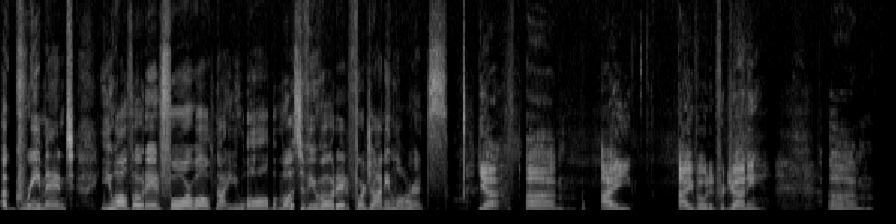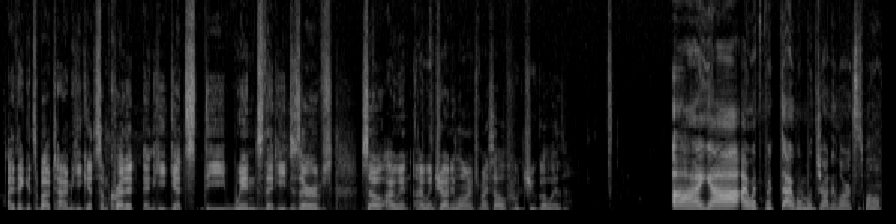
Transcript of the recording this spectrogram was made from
agreement. You all voted for, well, not you all, but most of you voted for Johnny Lawrence. Yeah, um, I I voted for Johnny. Um, I think it's about time he gets some credit and he gets the wins that he deserves. So I went I went Johnny Lawrence myself. Who'd you go with? I uh, I went with I went with Johnny Lawrence as well.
